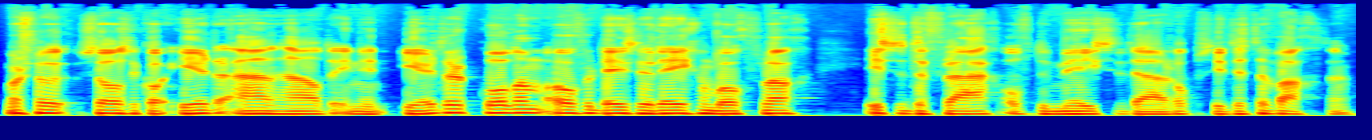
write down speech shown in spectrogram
Maar zo, zoals ik al eerder aanhaalde in een eerdere column over deze regenboogvlag... is het de vraag of de meesten daarop zitten te wachten.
